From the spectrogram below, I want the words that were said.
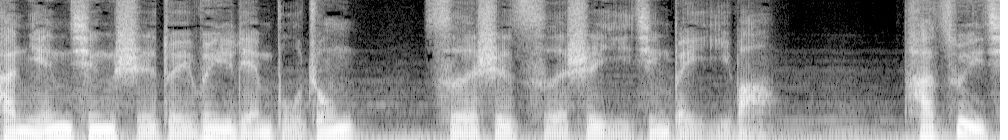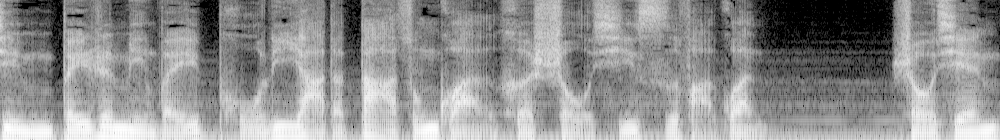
他年轻时对威廉不忠，此时此时已经被遗忘。他最近被任命为普利亚的大总管和首席司法官。首先，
